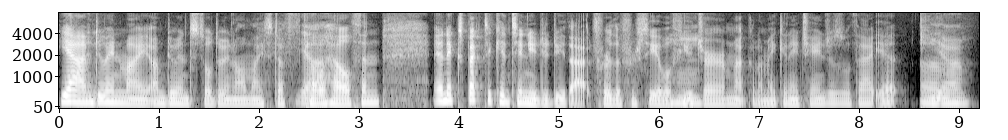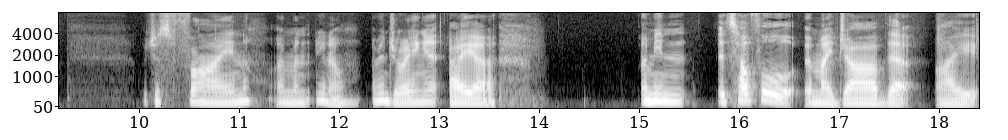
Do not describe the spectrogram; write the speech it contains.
yeah. I'm doing my, I'm doing still doing all my stuff Yeah. telehealth and and expect to continue to do that for the foreseeable Mhm. future. I'm not going to make any changes with that yet. Um, which is fine. I'm, you know, I'm enjoying it. I, uh, I mean, it's helpful in my job that I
